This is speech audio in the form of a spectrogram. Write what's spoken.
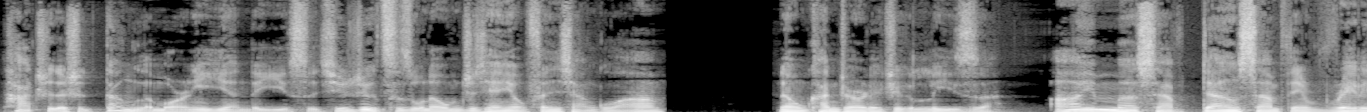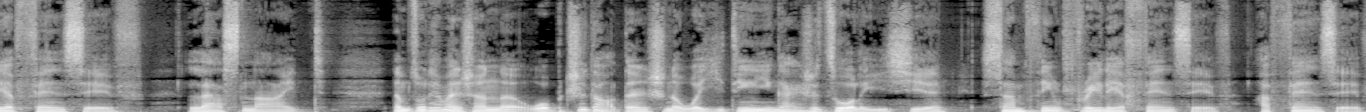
它指的是瞪了某人一眼的意思。其实这个词组呢，我们之前也有分享过啊。那我们看这儿的这个例子：I must have done something really offensive last night。那么昨天晚上呢，我不知道，但是呢，我一定应该是做了一些 something really offensive、offensive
